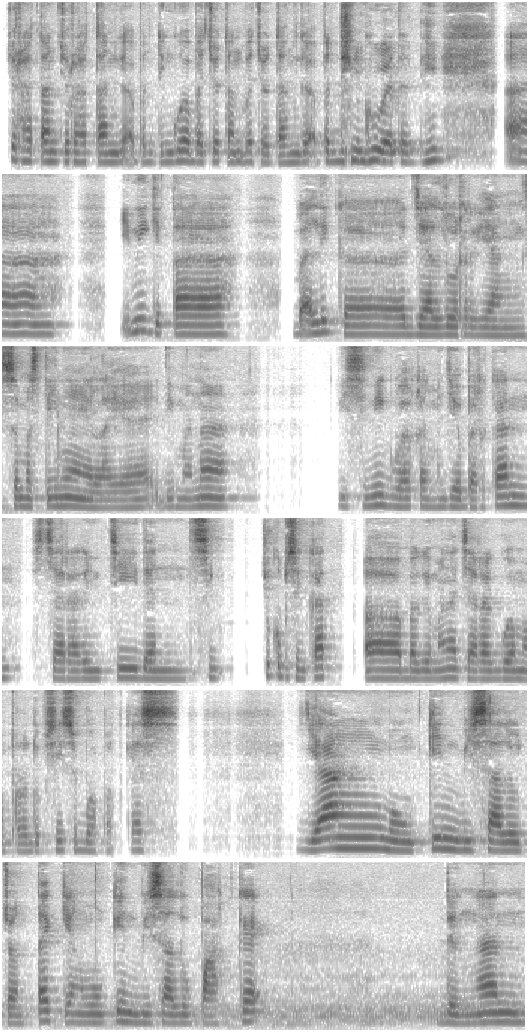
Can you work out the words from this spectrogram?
curhatan-curhatan gak penting gue, bacotan-bacotan gak penting gue tadi. Uh, ini kita balik ke jalur yang semestinya ya lah ya di mana di sini gue akan menjabarkan secara rinci dan sing cukup singkat uh, bagaimana cara gue memproduksi sebuah podcast yang mungkin bisa lu contek yang mungkin bisa lu pakai dengan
